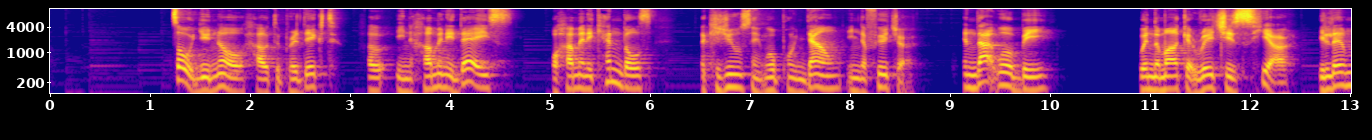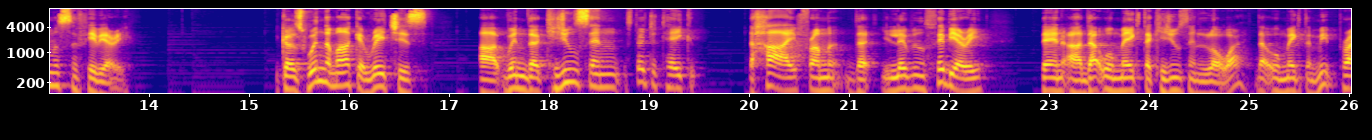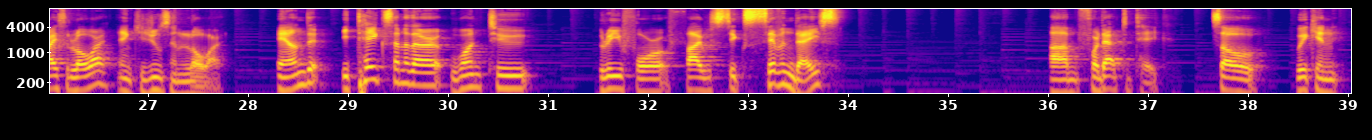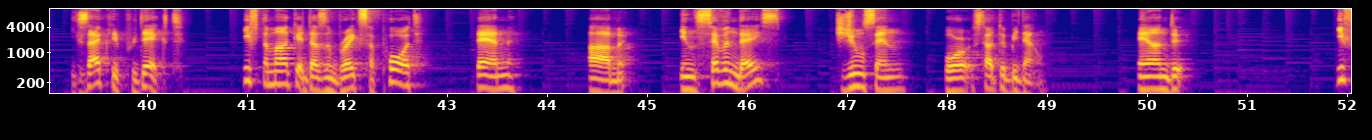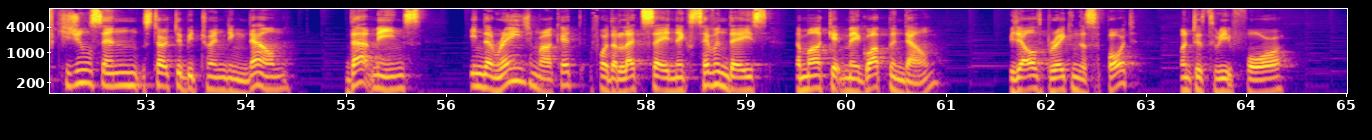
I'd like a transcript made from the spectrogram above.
So you know how to predict how, in how many days or how many candles the Kijun Sen will point down in the future. And that will be when the market reaches here, 11th of February. Because when the market reaches, uh, when the Kijun Sen start to take the high from the 11th February, then uh, that will make the Kijun Sen lower. That will make the mid price lower and Kijun Sen lower. And it takes another one, two, three, four, five, six, seven days um, for that to take. So we can exactly predict if the market doesn't break support, then um, in seven days, Kijun Sen will start to be down. And if Kijun Sen start to be trending down, that means in the range market for the let's say next 7 days, the market may go up and down without breaking the support. 1, 2, 3, 4,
